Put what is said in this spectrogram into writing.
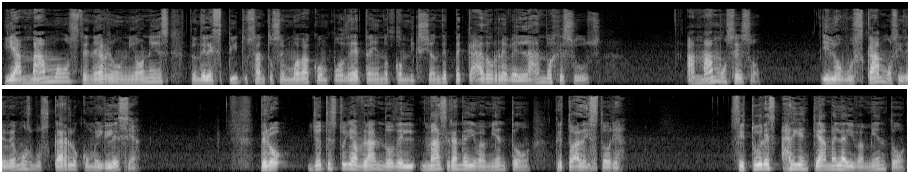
Y amamos tener reuniones donde el Espíritu Santo se mueva con poder, trayendo convicción de pecado, revelando a Jesús. Amamos eso y lo buscamos y debemos buscarlo como iglesia. Pero yo te estoy hablando del más grande avivamiento de toda la historia. Si tú eres alguien que ama el avivamiento,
